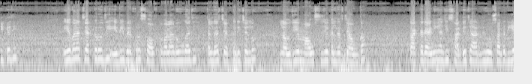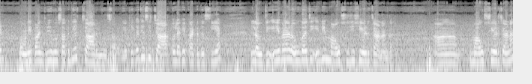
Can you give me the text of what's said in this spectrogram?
ਠੀਕ ਹੈ ਜੀ। ਇਹ ਵਾਲਾ ਚੈੱਕ ਕਰੋ ਜੀ, ਇਹ ਵੀ ਬਿਲਕੁਲ ਸੌਫਟ ਵਾਲਾ ਰਹੂਗਾ ਜੀ। ਕਲਰ ਚੈੱਕ ਕਰੀ ਚੱਲੋ। ਲਓ ਜੀ, ਇਹ ਮਾਊਸ ਜੇ ਕਲਰ ਚ ਆਊਗਾ। ਕੱਟ ਰਹਿਣੀ ਆ ਜੀ 4.5 ਵੀ ਹੋ ਸਕਦੀ ਹੈ ਪੌਣੇ 5 ਵੀ ਹੋ ਸਕਦੀ ਹੈ 4 ਵੀ ਹੋ ਸਕਦੀ ਹੈ ਠੀਕ ਹੈ ਜੀ? ਅਸੀਂ 4 ਤੋਂ ਲੈ ਕੇ ਕੱਟ ਦੱਸੀ ਹੈ ਲਓ ਜੀ, ਇਹ ਵਾਲਾ ਰਹੂਗਾ ਜੀ, ਇਹ ਵੀ ਮਾਊਸ ਜੀ ਸ਼ੇਡ ਚ ਆਣਾਗਾ। ਮਾਊਸ ਸ਼ੇਡ ਚ ਆਣਾ,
